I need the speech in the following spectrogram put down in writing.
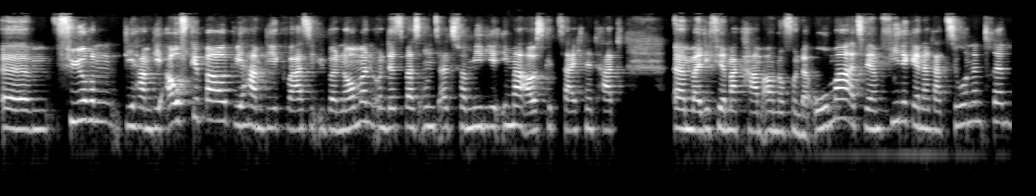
ähm, führen, die haben die aufgebaut, wir haben die quasi übernommen. Und das, was uns als Familie immer ausgezeichnet hat, ähm, weil die Firma kam auch noch von der Oma, also wir haben viele Generationen drin,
